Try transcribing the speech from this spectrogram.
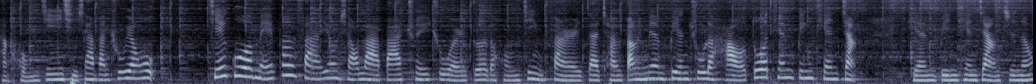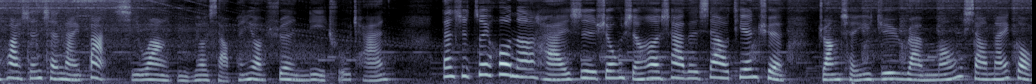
和红静一起下凡出任务。结果没办法用小喇叭吹出儿歌的红静，反而在产房里面变出了好多天兵天将。天兵天将只能化身成奶爸，希望引诱小朋友顺利出产。但是最后呢，还是凶神恶煞的哮天犬装成一只软萌小奶狗，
